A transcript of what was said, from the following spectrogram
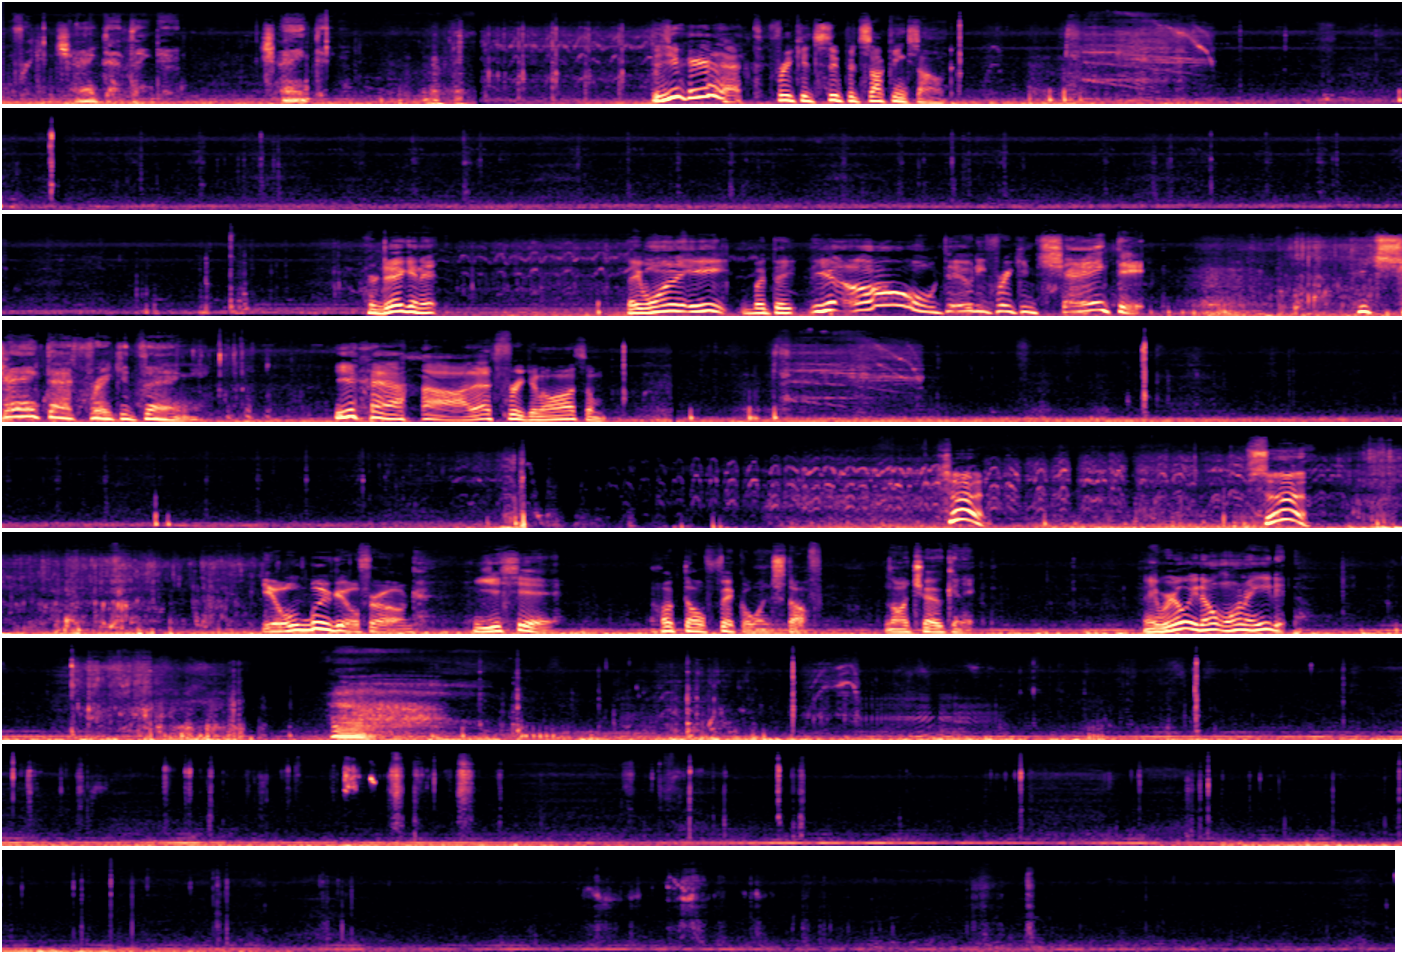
Freaking chanked that thing, dude. Chanked it. Did you hear that freaking stupid sucking sound? Digging it. They want to eat, but they yeah. Oh, dude, he freaking shanked it. He shanked that freaking thing. Yeah, that's freaking awesome. Son! Son! The old bluegill frog. Yes, yeah. Hooked all fickle and stuff. Not choking it. They really don't want to eat it.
